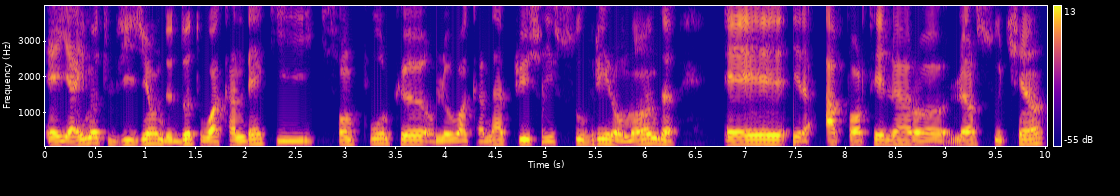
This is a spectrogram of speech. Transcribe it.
Et il y a une autre vision de d'autres Wakandais qui, sont pour que le Wakanda puisse s'ouvrir au monde et apporter leur, leur soutien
